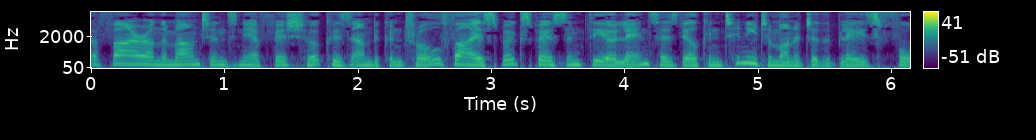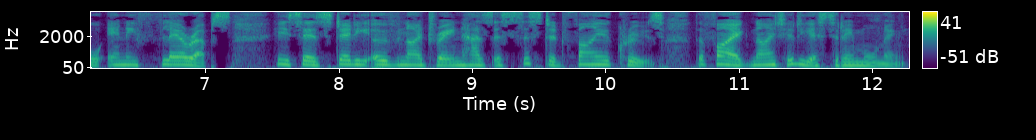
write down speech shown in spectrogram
A fire on the mountains near Fish Hoek is under control. Fire spokesperson Theo Layne says they'll continue to monitor the blaze for any flare-ups. He says steady overnight rain has assisted fire crews. The fire ignited yesterday morning.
